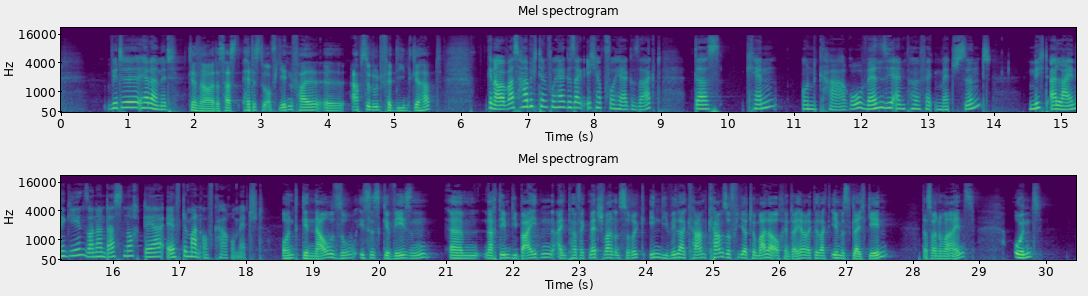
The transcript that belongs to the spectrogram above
bitte her damit. Genau, das heißt, hättest du auf jeden Fall äh, absolut verdient gehabt. Genau, was habe ich denn vorher gesagt? Ich habe vorher gesagt, dass Ken und Caro, wenn sie ein Perfect Match sind, nicht alleine gehen, sondern dass noch der elfte Mann auf Caro matcht. Und genau so ist es gewesen. Ähm, nachdem die beiden ein Perfect Match waren und zurück in die Villa kam, kam Sophia Tomala auch hinterher und hat gesagt, ihr müsst gleich gehen. Das war Nummer eins. Und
